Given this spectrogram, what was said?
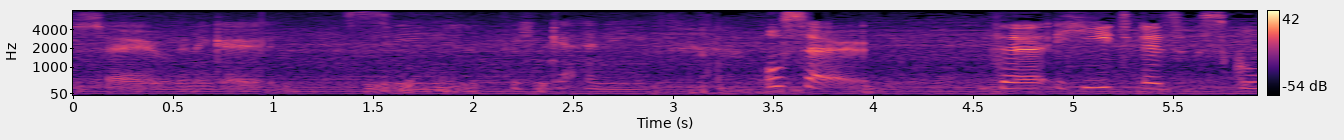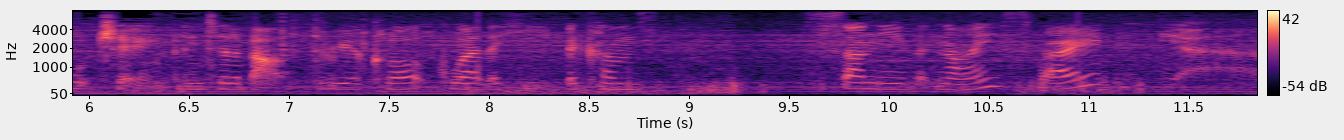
So we're gonna go see if we can get any. Also, the heat is scorching until about three o'clock where the heat becomes sunny but nice, right? Yeah.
